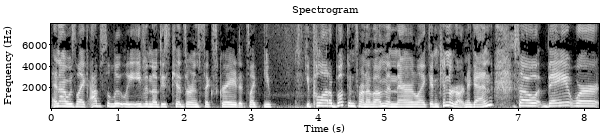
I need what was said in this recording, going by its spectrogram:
And I was like, absolutely. Even though these kids are in sixth grade, it's like you you pull out a book in front of them and they're like in kindergarten again. So they were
